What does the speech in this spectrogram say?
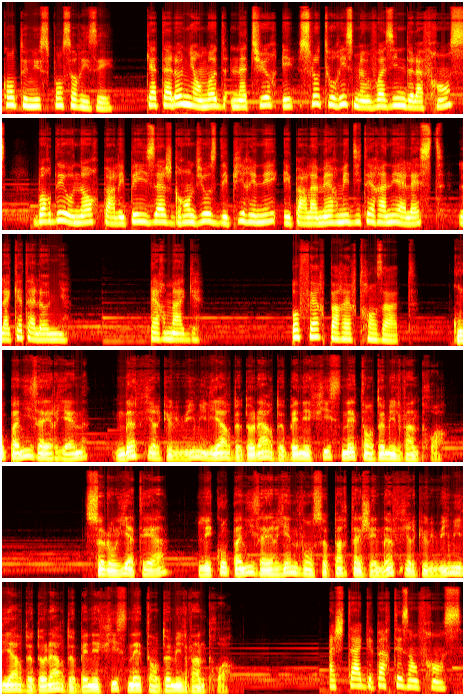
Contenu sponsorisé. Catalogne en mode nature et slow tourisme voisine de la France, bordée au nord par les paysages grandioses des Pyrénées et par la mer Méditerranée à l'est, la Catalogne. Air Mag. Offert par Air Transat. Compagnies aériennes, 9,8 milliards de dollars de bénéfices nets en 2023. Selon l'IATA, les compagnies aériennes vont se partager 9,8 milliards de dollars de bénéfices nets en 2023. Hashtag Partez en France.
